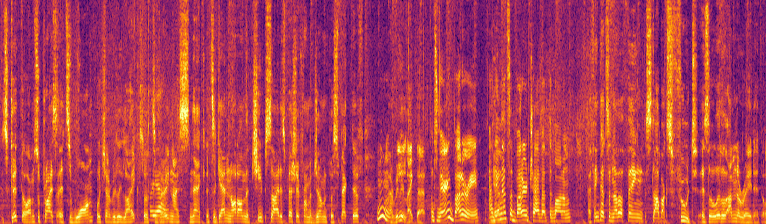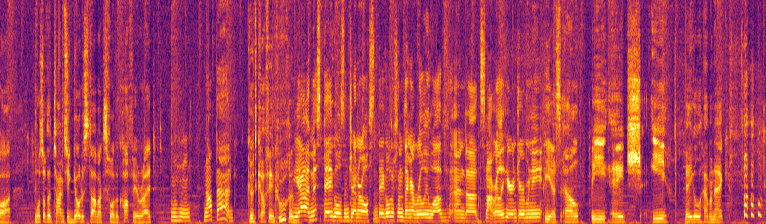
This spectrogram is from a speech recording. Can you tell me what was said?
It's good though. I'm surprised. It's warm, which I really like. So it's Oh, yeah. a very nice snack. It's again not on the cheap side, especially from a German perspective. Hmm. I really like that. It's very buttery. I Yeah. think that's a butter chive at the bottom. I think that's another thing. Starbucks food is a little underrated. Or most of the times you go to Starbucks for the coffee, right? Mm-hmm. Not bad. Good coffee and kuchen. Yeah, I miss bagels in general. Bagels are something I really love, and uh, it's not really here in Germany. PSL B H E bagel ham and egg.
